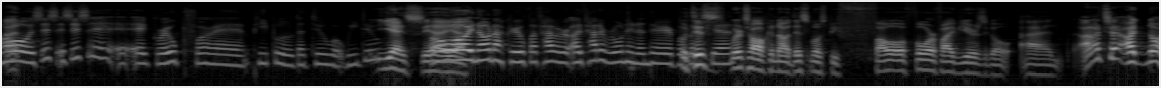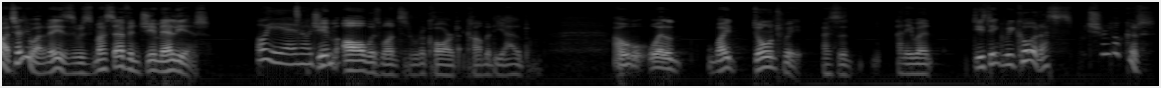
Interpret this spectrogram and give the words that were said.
Oh, is this is this a, a- group for uh, people that do what we do? Yes, yeah, oh, yeah. I know that group. I've had a, I've had a run in in there, but, But like, this, yeah. we're talking now. This must be four, four or five years ago, and, and I tell, I no, I tell you what it is. It was myself and Jim Elliot. oh yeah, yeah, no, Jim always wanted to record a comedy album. Oh well, why don't we? I said, and he went, "Do you think we could?" I said, "Sure, look it.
